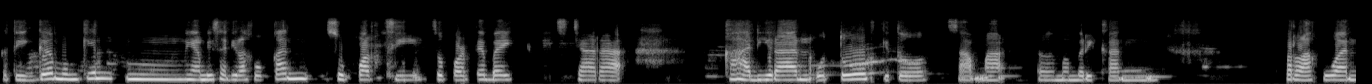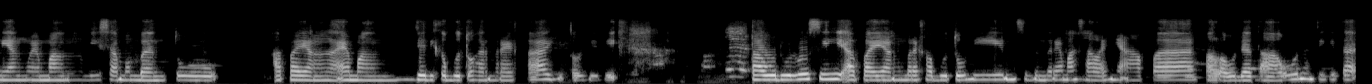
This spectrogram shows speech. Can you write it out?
ketiga mungkin hmm, yang bisa dilakukan support sih. Supportnya baik secara kehadiran utuh gitu sama uh, memberikan perlakuan yang memang bisa membantu apa yang emang jadi kebutuhan mereka gitu. Jadi tahu dulu sih apa yang mereka butuhin sebenarnya masalahnya apa. Kalau udah tahu nanti kita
